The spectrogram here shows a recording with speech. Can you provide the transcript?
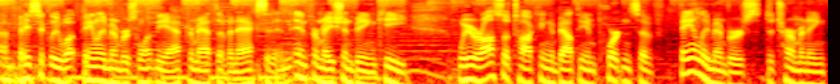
um, basically what family members want in the aftermath of an accident, information being key. We were also talking about the importance of family members determining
